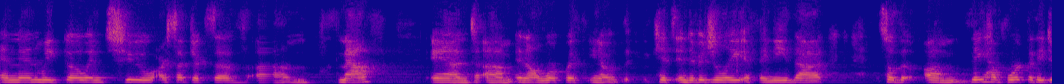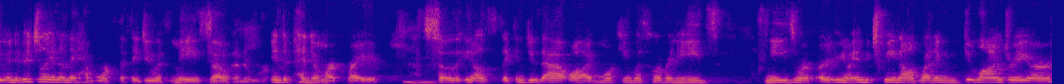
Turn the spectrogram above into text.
and then we go into our subjects of um, math and um, and I'll work with you know the kids individually if they need that. So the, um, they have work that they do individually, and then they have work that they do with me. So independent work. independent work, right? So you know they can do that while I'm working with whoever needs needs work, or you know in between I'll run and do laundry or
